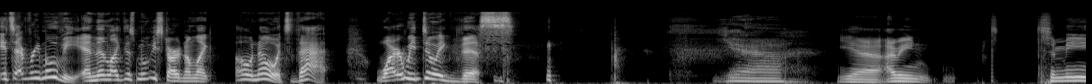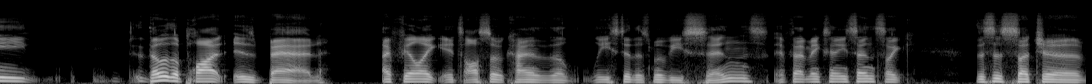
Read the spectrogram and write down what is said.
it's every movie. And then like this movie started and I'm like, "Oh no, it's that. Why are we doing this?" Yeah. Yeah. I mean, t- to me, though the plot is bad, I feel like it's also kind of the least of this movie's sins, if that makes any sense. Like, this is such a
